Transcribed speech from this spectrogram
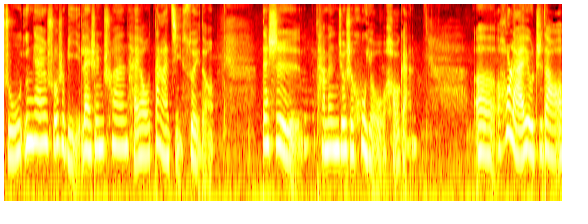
竹应该说是比赖声川还要大几岁的，但是他们就是互有好感。呃，后来又知道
